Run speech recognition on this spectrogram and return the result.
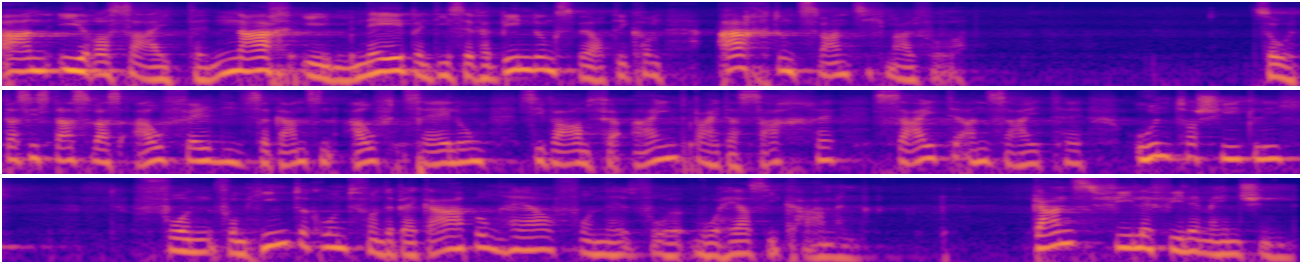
an ihrer Seite, nach ihm, neben diese Verbindungswörter, kommen 28 Mal vor. So, das ist das, was auffällt in dieser ganzen Aufzählung. Sie waren vereint bei der Sache, Seite an Seite, unterschiedlich von, vom Hintergrund, von der Begabung her, von woher sie kamen. Ganz viele, viele Menschen.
